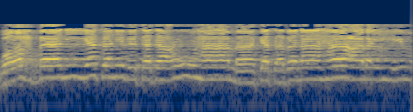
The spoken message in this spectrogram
ورهبانية ابتدعوها ما كتبناها عليهم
